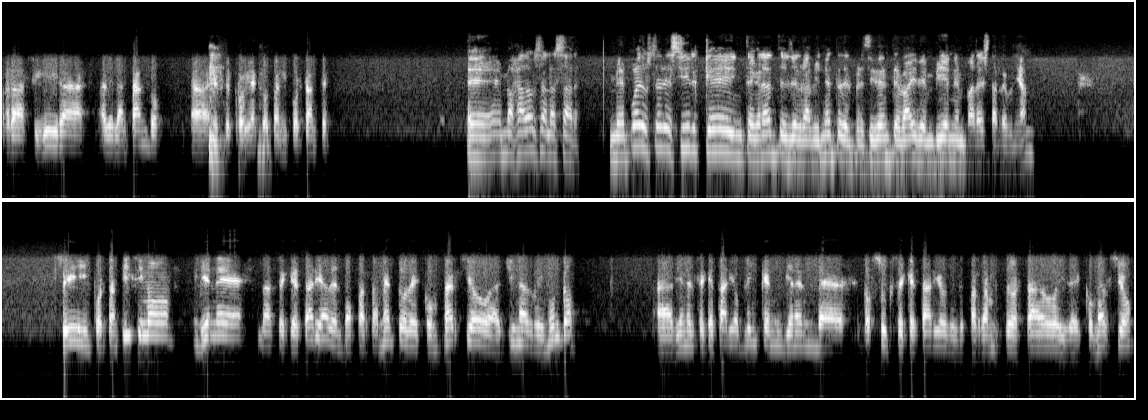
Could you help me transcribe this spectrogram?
para seguir adelantando este proyecto tan importante. Eh, embajador Salazar, ¿me puede usted decir qué integrantes del gabinete del presidente Biden vienen para esta reunión? Sí, importantísimo. Viene la secretaria del Departamento de Comercio, Gina Raimundo. Ah, viene el secretario Blinken, vienen los subsecretarios del Departamento de Estado y de Comercio,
